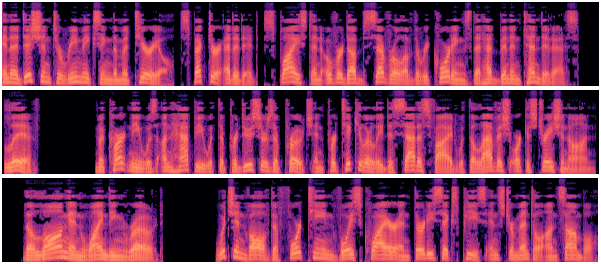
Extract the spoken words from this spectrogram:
In addition to remixing the material, Spector edited, spliced and overdubbed several of the recordings that had been intended as live McCartney was unhappy with the producer's approach and particularly dissatisfied with the lavish orchestration on The Long and Winding Road, which involved a 14-voice choir and 36-piece instrumental ensemble.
